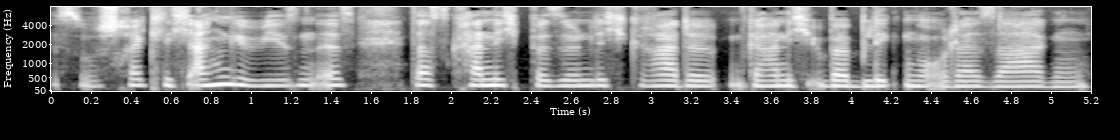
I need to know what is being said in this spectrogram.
so schrecklich angewiesen ist, das kann ich persönlich gerade gar nicht überblicken oder sagen.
